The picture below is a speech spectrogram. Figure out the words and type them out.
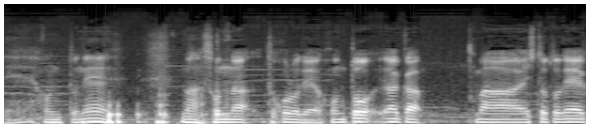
ね、ほんとね、まあそんなところで、本当なんか、まあ人とね、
